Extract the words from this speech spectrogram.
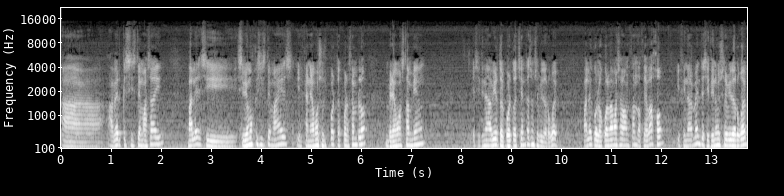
a, ver qué sistemas hay, ¿vale? Si, si vemos qué sistema es y escaneamos sus puertos, por ejemplo, veremos también que si tiene abierto el puerto 80 es un servidor web, ¿vale? Con lo cual vamos avanzando hacia abajo y finalmente si tiene un servidor web,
